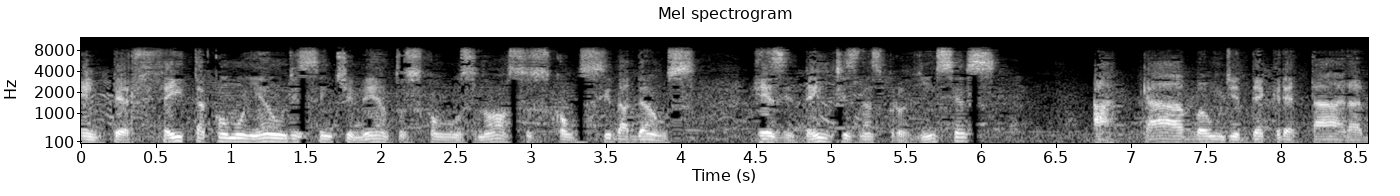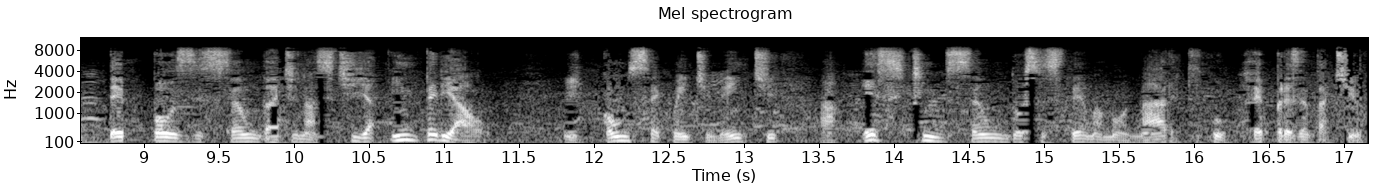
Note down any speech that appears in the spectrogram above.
em perfeita comunhão de sentimentos com os nossos concidadãos residentes nas províncias, acabam de decretar a deposição da dinastia imperial e, consequentemente, a extinção do sistema monárquico representativo.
